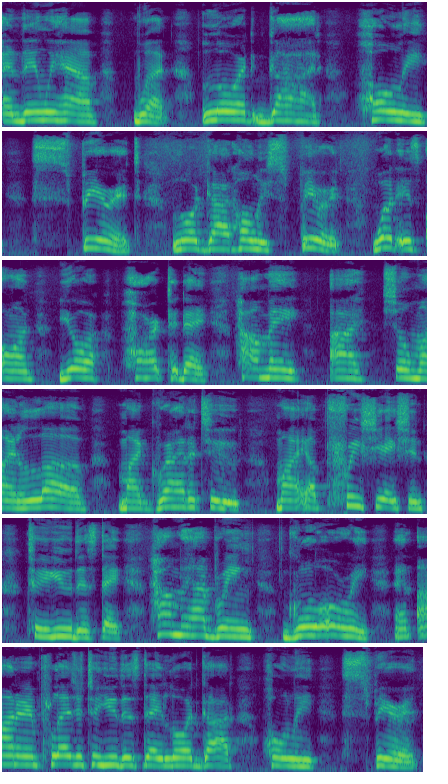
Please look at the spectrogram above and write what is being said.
And then we have what? Lord God, Holy Spirit. Lord God, Holy Spirit, what is on your heart today? How may I show my love, my gratitude, my appreciation to you this day? How may I bring glory and honor and pleasure to you this day, Lord God, Holy Spirit?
